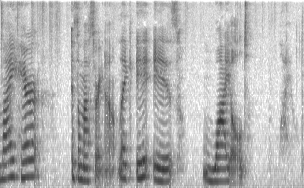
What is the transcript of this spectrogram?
My hair is a mess right now. Like it is wild. Wild.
